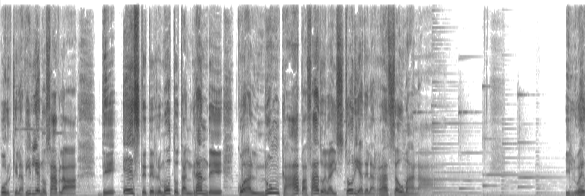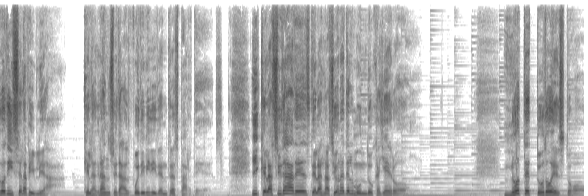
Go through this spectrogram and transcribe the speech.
porque la Biblia nos habla de este terremoto tan grande cual nunca ha pasado en la historia de la raza humana. Y luego dice la Biblia que la gran ciudad fue dividida en tres partes y que las ciudades de las naciones del mundo cayeron. Note todo esto.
